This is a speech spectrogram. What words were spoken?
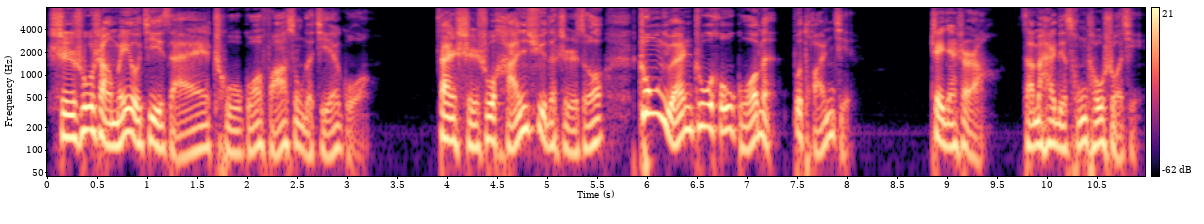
史书上没有记载楚国伐宋的结果，但史书含蓄的指责中原诸侯国们不团结。这件事啊，咱们还得从头说起。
